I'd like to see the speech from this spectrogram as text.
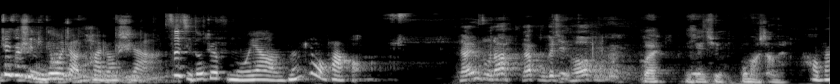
这就是你给我找的化妆师啊？自己都这副模样，能给我画好吗？男女主呢？来补个镜头。乖，你先去，我马上来。好吧。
